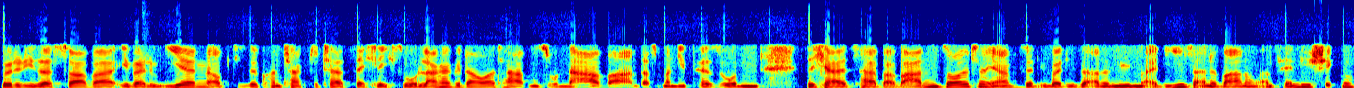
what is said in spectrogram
würde dieser Server evaluieren, ob diese Kontakte tatsächlich so lange gedauert haben, so nah waren, dass man die Personen sicherheitshalber warnen sollte. Ja, über diese anonymen IDs eine Warnung ans Handy schicken.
